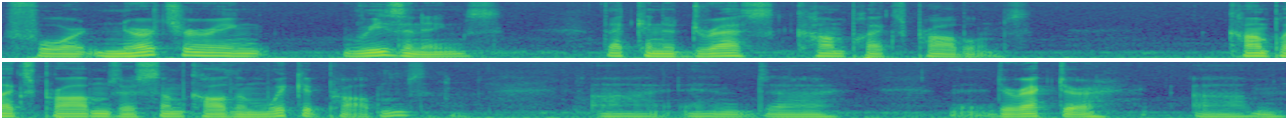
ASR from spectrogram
for nurturing reasonings that can address complex problems. Complex problems, or some call them wicked problems. Uh, and uh, director um,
